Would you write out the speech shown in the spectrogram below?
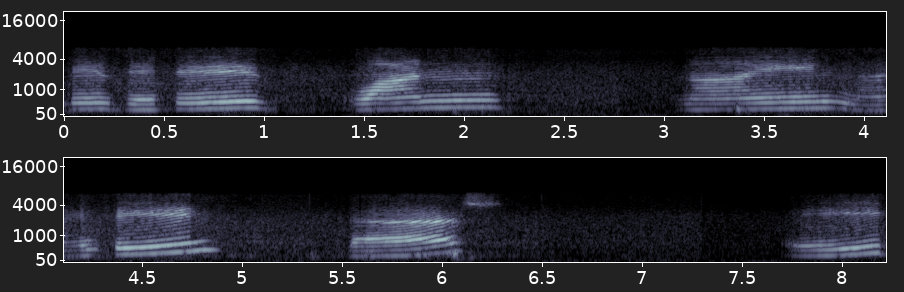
Today's date is 1 9 19 dash 8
